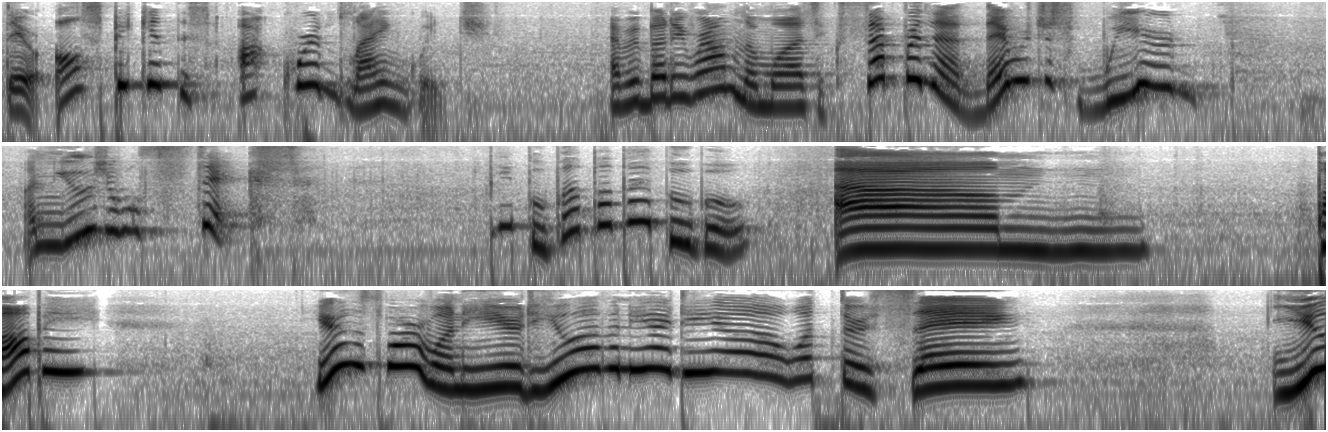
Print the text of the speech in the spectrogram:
They were all speaking this awkward language. everybody around them was, except for them. They were just weird, unusual sticks. Beep boop boop boop boop boo boo. Um, Poppy, you're the smart one here. Do you have any idea what they're saying? You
